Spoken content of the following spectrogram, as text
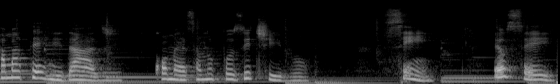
A maternidade começa no positivo. Sim, eu sei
